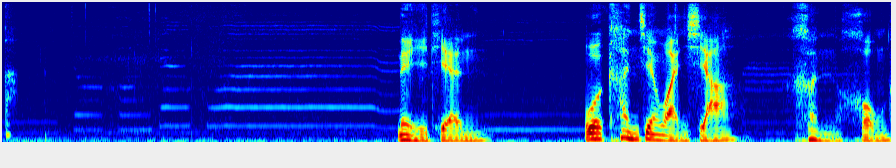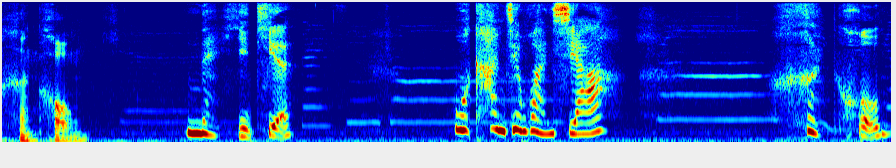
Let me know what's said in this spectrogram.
了。那一天，我看见晚霞很红很红。那一天，我看见晚霞很红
